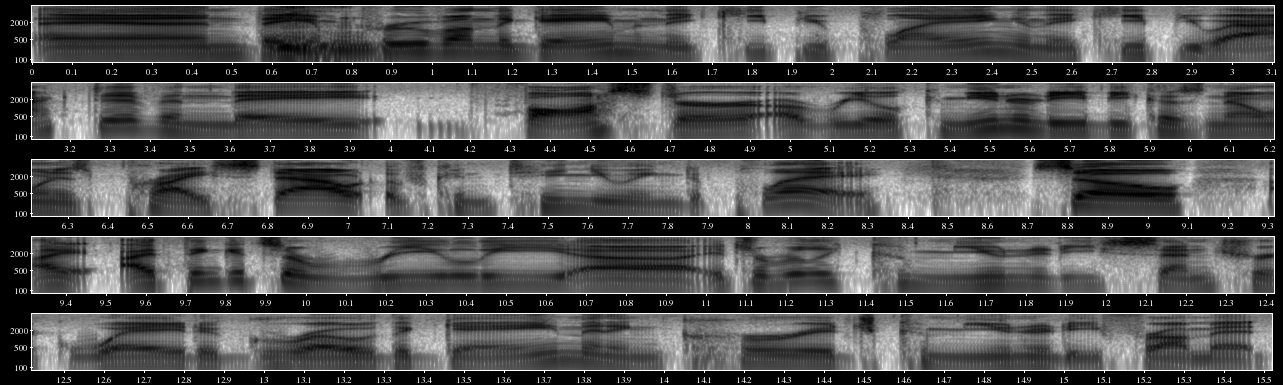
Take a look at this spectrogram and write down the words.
And they mm-hmm. improve on the game and they keep you playing and they keep you active and they foster a real community because no one is priced out of continuing to play. So i, I think it's a really uh, it's a really community centric way to grow the game and encourage community from it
